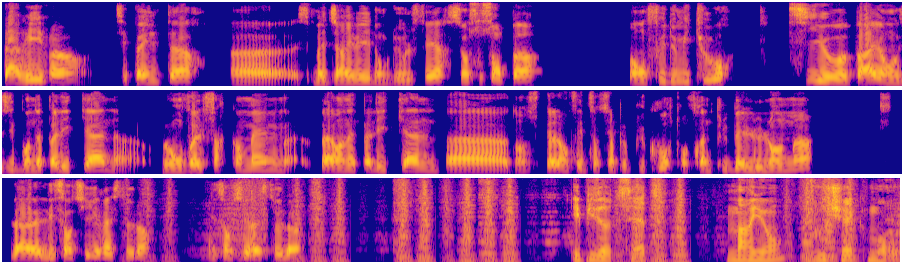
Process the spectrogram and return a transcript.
t'arrives, hein, c'est pas une tare. Euh, ça m'a déjà arrivé donc de le faire. Si on se sent pas, bah, on fait demi-tour. Si euh, pareil, on se dit bon, on n'a pas les cannes, bah, on va le faire quand même. Bah, on n'a pas les cannes, bah, dans ce cas-là, on fait une sortie un peu plus courte. On fera une plus belle le lendemain. Les sentiers restent là. Les sentiers restent là. Épisode 7. Marion Vlouchek Moreau.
